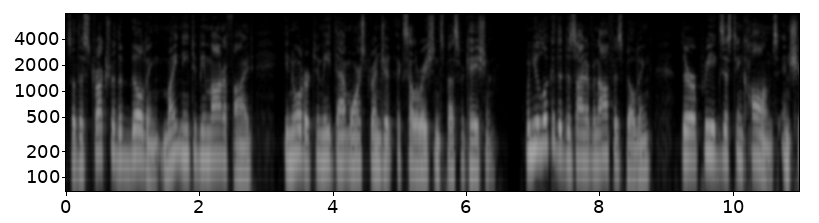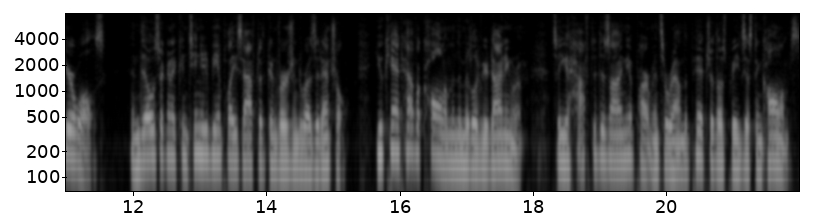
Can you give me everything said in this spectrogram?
So the structure of the building might need to be modified in order to meet that more stringent acceleration specification. When you look at the design of an office building, there are pre existing columns and shear walls and those are going to continue to be in place after the conversion to residential. You can't have a column in the middle of your dining room, so you have to design the apartments around the pitch of those pre existing columns.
